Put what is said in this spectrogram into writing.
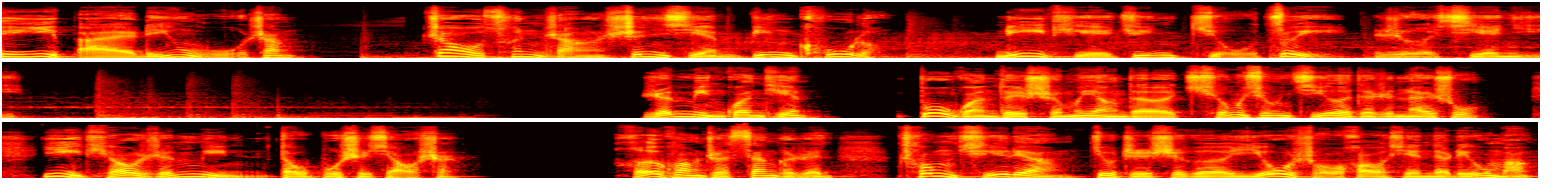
第一百零五章，赵村长身陷冰窟窿，李铁军酒醉惹嫌疑。人命关天，不管对什么样的穷凶极恶的人来说，一条人命都不是小事儿。何况这三个人，充其量就只是个游手好闲的流氓。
